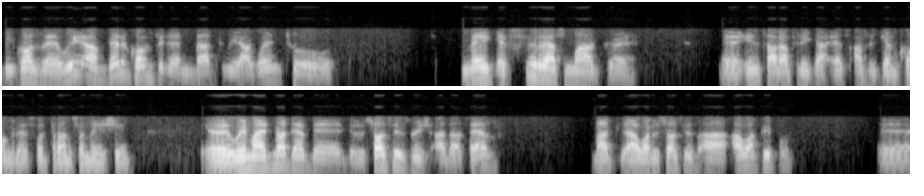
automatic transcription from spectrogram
because uh, we are very confident that we are going to make a serious mark uh, uh, in South Africa as African Congress for Transformation. Uh, we might not have the, the, resources which others have, but our resources are our people. Uh,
